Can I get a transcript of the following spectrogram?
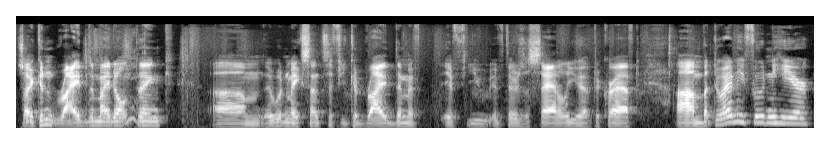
so I couldn't ride them, I don't think. Um, it wouldn't make sense if you could ride them if, if you, if there's a saddle you have to craft. Um, but do I have any food in here?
